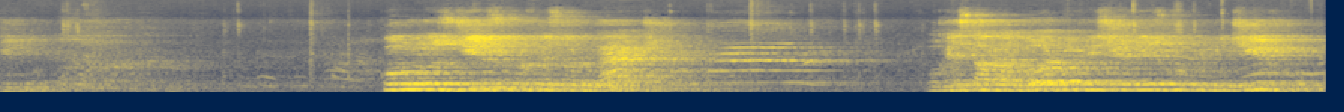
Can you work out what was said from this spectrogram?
de Deus. Como nos diz o professor Gatti, restaurador do cristianismo primitivo,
